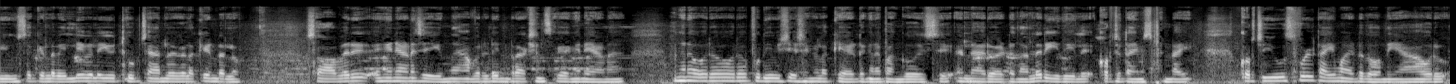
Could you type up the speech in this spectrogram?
വ്യൂസൊക്കെ ഉള്ള വലിയ വലിയ യൂട്യൂബ് ചാനലുകളൊക്കെ ഉണ്ടല്ലോ. സോ അവർ എങ്ങനെയാണ് ചെയ്യുന്നത്? അവരുടെ ഇൻട്രാക്ഷൻസ് ഒക്കെ എങ്ങനെയാണ്? അങ്ങനെ ഓരോ ഓരോ പുതിയ വിശേഷങ്ങളൊക്കെ ആയിട്ട് ഇങ്ങനെ പങ്കുവച്ച് എല്ലാവരുമായിട്ട് നല്ല രീതിയിൽ കുറച്ച് ടൈം സ്പെൻഡായി കുറച്ച് യൂസ്ഫുൾ ടൈമായിട്ട് തോന്നി ആ ഒരു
